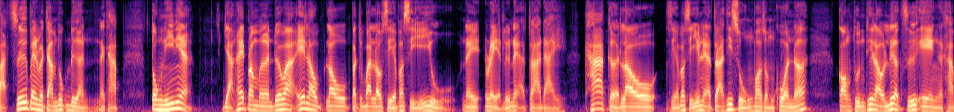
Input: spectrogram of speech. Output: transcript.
ตัดซื้อเป็นประจำทุกเดือนนะครับ ตรงนี้เนี่ยอยากให้ประเมินด้วยว่าเอ๊ะเราเราปัจจุบันเราเสียภาษีอยู่ในเรทหรือในอัตราใด ถ้าเกิดเราเสียภาษีอยู่ในอัตราที่สูงพอสมควรเนาะกองทุนที่เราเลือกซื้อเองนะครับ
